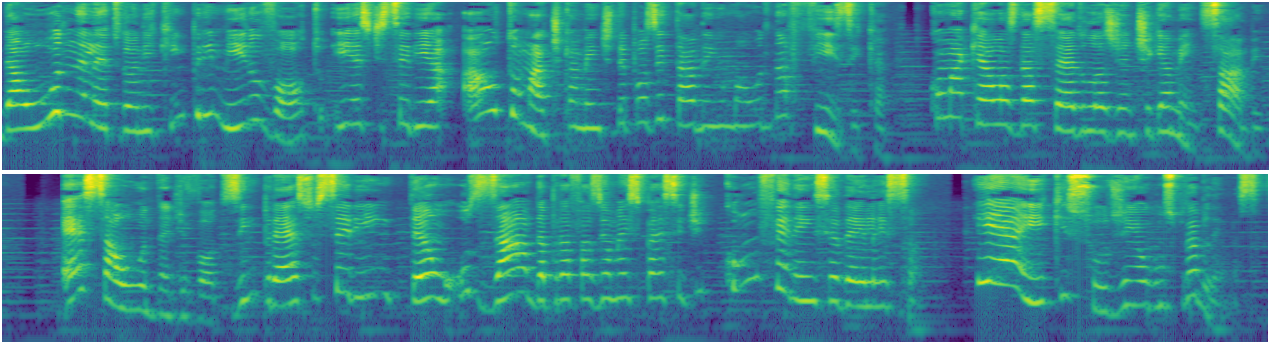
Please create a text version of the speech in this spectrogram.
da urna eletrônica imprimir o voto e este seria automaticamente depositado em uma urna física, como aquelas das cédulas de antigamente, sabe? Essa urna de votos impressos seria então usada para fazer uma espécie de conferência da eleição. E é aí que surgem alguns problemas.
